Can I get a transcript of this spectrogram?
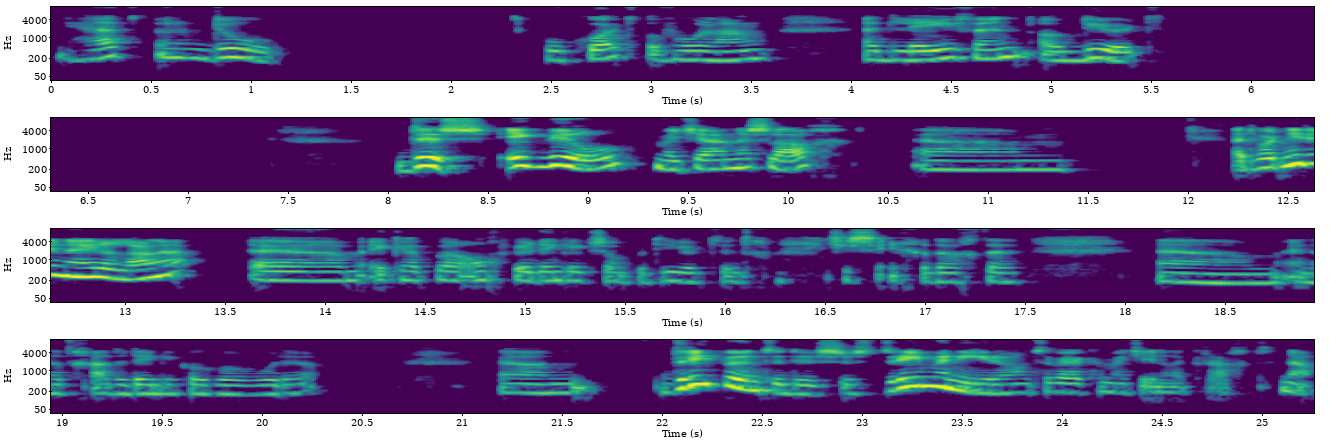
Je hebt een doel. Hoe kort of hoe lang het leven ook duurt. Dus ik wil met je aan de slag. Um, het wordt niet een hele lange. Um, ik heb ongeveer, denk ik, zo'n kwartier, 20 minuutjes in gedachten. Um, en dat gaat er denk ik ook wel worden. Um, drie punten dus. Dus drie manieren om te werken met je innerlijke kracht. Nou,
